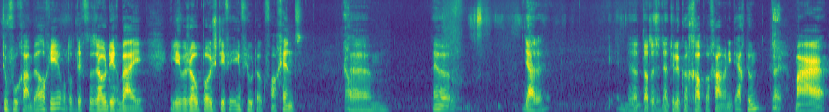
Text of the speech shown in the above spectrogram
toevoegen aan België. Want dat ligt er zo dichtbij. Jullie hebben zo positieve invloed ook van Gent. Ja, um, ja dat is natuurlijk een grap, dat gaan we niet echt doen. Nee. Maar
